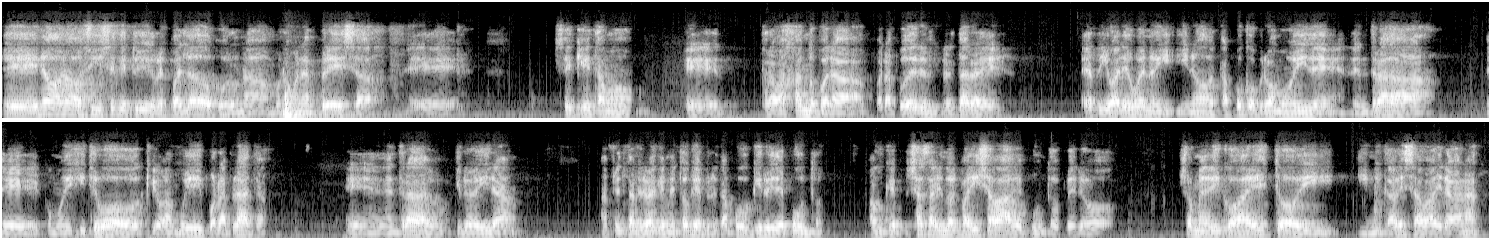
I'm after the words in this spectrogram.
Eh, no, no, sí, sé que estoy respaldado por una, buena empresa. Eh, sé que estamos eh, trabajando para, poder enfrentar rivales buenos y, no, tampoco, pero vamos a ir de, entrada, como dijiste vos, que voy a ir por la plata. de entrada quiero ir a, enfrentar al rival que me toque, pero tampoco quiero ir de punto. Aunque ya saliendo del país ya va de punto, pero yo me dedico a esto y mi cabeza va a ir a ganar.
